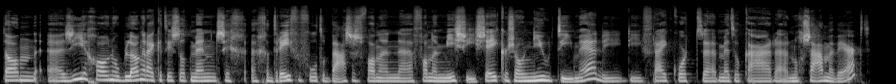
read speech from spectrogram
Dan zie je gewoon hoe belangrijk het is dat men zich gedreven voelt op basis van een, van een missie. Zeker zo'n nieuw team, hè, die, die vrij kort met elkaar nog samenwerkt.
